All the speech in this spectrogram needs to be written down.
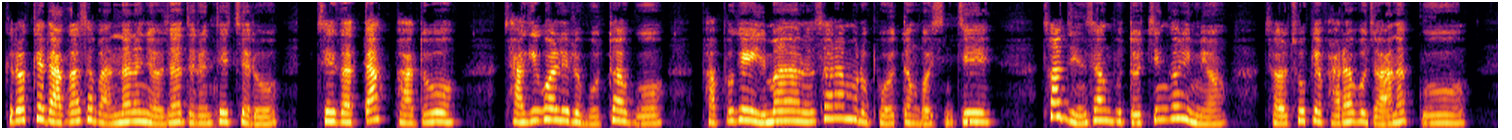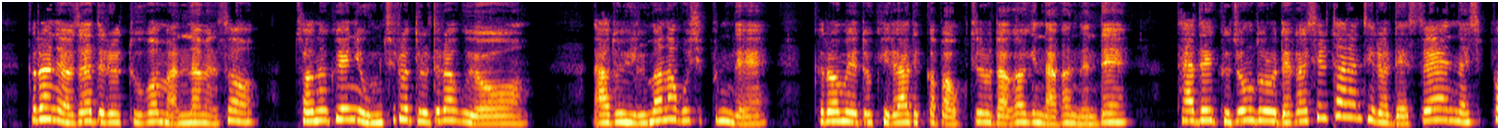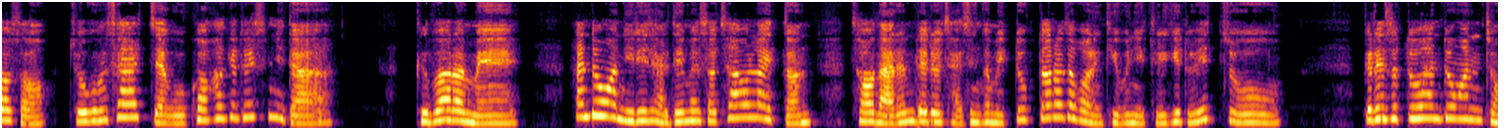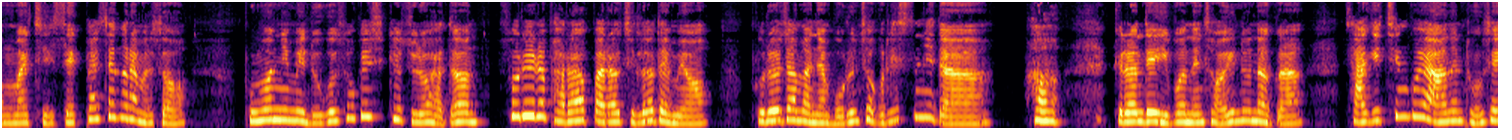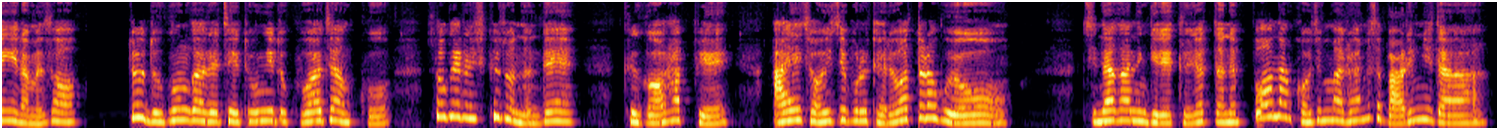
그렇게 나가서 만나는 여자들은 대체로 제가 딱 봐도 자기 관리를 못하고 바쁘게 일만 하는 사람으로 보였던 것인지 첫 인상부터 찡그리며 절 좋게 바라보지 않았고 그런 여자들을 두 번 만나면서 저는 괜히 움츠러들더라고요. 나도 일만 하고 싶은데 그럼에도 기다릴까봐 억지로 나가긴 나갔는데 다들 그 정도로 내가 싫다는 티를 냈어야 했나 싶어서 조금 살짝 울컥하기도 했습니다. 그 바람에 한동안 일이 잘 되면서 차올라 있던 저 나름대로 자신감이 뚝 떨어져 버린 기분이 들기도 했죠. 그래서 또 한동안 정말 질색팔색을 하면서 부모님이 누구 소개시켜 주려 하던 소리를 바락바락 질러대며 불효자 마냥 모른 척을 했습니다. 그런데 이번엔 저희 누나가 자기 친구의 아는 동생이라면서 또 누군가를 제 동의도 구하지 않고 소개를 시켜줬는데 그걸 하필 아예 저희 집으로 데려왔더라고요. 지나가는 길에 들렸다는 뻔한 거짓말을 하면서 말입니다.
